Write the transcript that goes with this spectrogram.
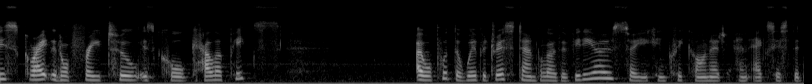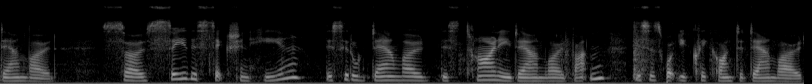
This great little free tool is called ColorPix. I will put the web address down below the video so you can click on it and access the download. So see this section here, this little download, this tiny download button, this is what you click on to download.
